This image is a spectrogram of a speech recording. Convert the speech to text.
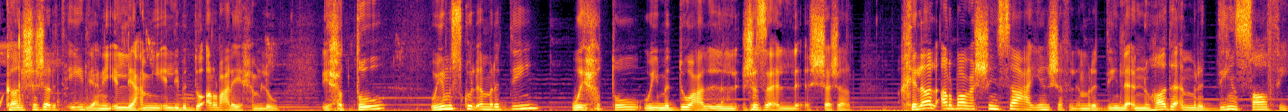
وكان شجر تقيل يعني اللي عمي اللي بده أربعة ليحملوه يحطوه ويمسكوا الأمر الدين ويحطوه ويمدوه على الجذع الشجر. خلال 24 ساعة ينشف الأمر الدين لأنه هذا أمر الدين صافي.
